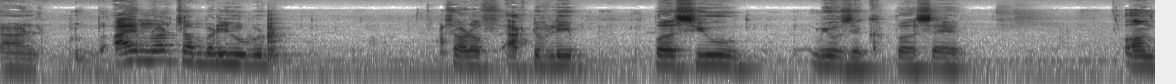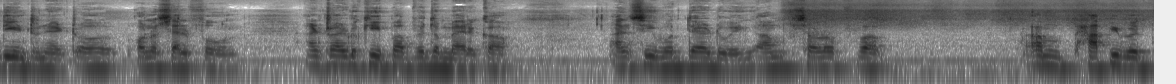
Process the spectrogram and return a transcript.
and i am not somebody who would sort of actively pursue music per se on the internet or on a cell phone and try to keep up with america and see what they're doing. I'm sort of uh, I'm happy with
